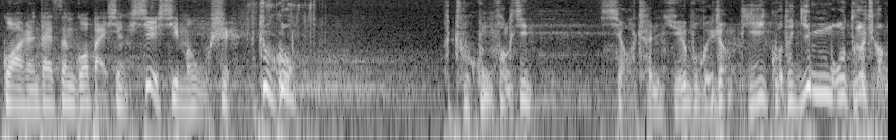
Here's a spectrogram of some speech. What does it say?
寡人代曾国百姓谢西门武士。主公。主公放心，小臣绝不会让敌国的阴谋得逞。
